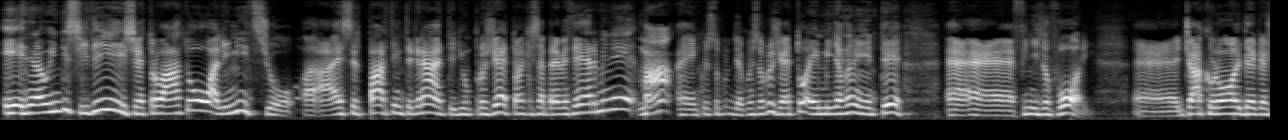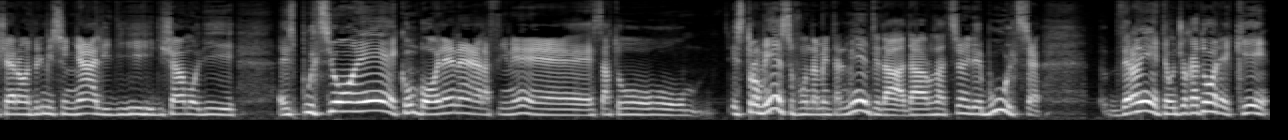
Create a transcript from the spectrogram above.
e nella Windy City si è trovato all'inizio a essere parte integrante di un progetto anche se a breve termine, ma eh, questo, questo progetto è immediatamente eh, finito fuori. Eh, già con Holberg c'erano i primi segnali di, diciamo, di espulsione e con Boylan alla fine è stato estromesso fondamentalmente da, dalla rotazione dei Bulls. Veramente un giocatore che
